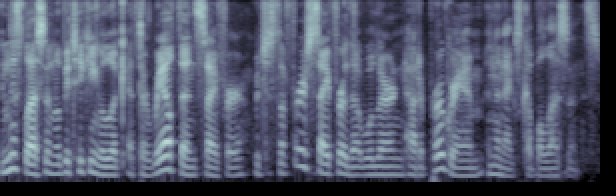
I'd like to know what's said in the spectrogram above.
In this lesson, we'll be taking a look at the railfence cipher, which is the first cipher that we'll learn how to program in the next couple lessons.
